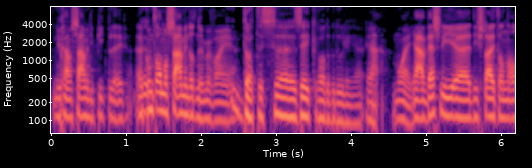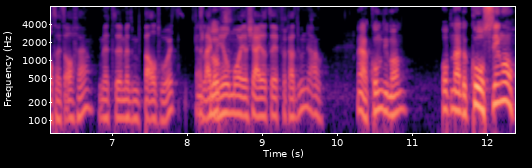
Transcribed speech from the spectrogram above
nu gaan we samen die piek beleven. Het Eh, komt allemaal samen in dat nummer van je. Dat is eh, zeker wel de bedoeling, ja. Ja, ja. mooi. Ja, Wesley die sluit dan altijd af hè? Met, met een bepaald woord. Het lijkt me heel mooi als jij dat even gaat doen nou. Ja, komt die man. Op naar de cool single.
